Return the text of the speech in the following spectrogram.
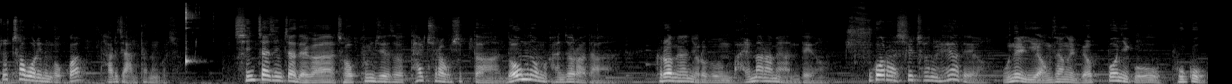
쫓아버리는 것과 다르지 않다는 거죠. 진짜 진짜 내가 저품질에서 탈출하고 싶다. 너무너무 간절하다. 그러면 여러분 말만 하면 안 돼요. 죽어라 실천을 해야 돼요. 오늘 이 영상을 몇 번이고 보고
